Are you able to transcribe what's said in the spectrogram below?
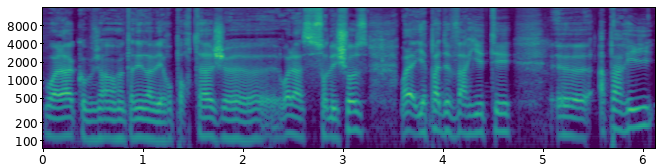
voilà, comme j'en entendais dans les reportages. euh, voilà, ce sont des choses. Voilà, il n'y a pas de variété. Euh, à Paris,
